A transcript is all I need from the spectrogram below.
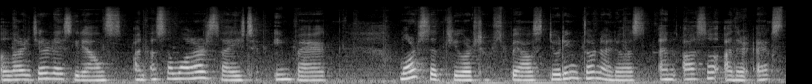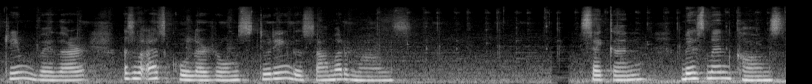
a larger residence on a smaller sized impact, more secure spells during tornadoes, and also other extreme weather, as well as cooler rooms during the summer months. Second, basement cons.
